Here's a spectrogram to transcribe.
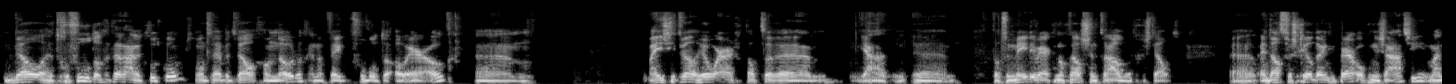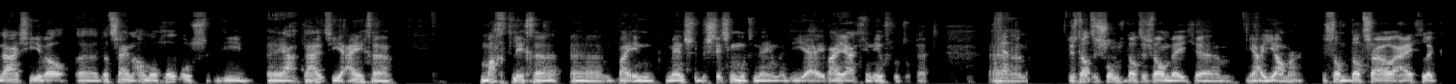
wel het gevoel dat het uiteindelijk goed komt, want we hebben het wel gewoon nodig. En dat weet bijvoorbeeld de OR ook. Um, maar je ziet wel heel erg dat, er, ja, uh, dat de medewerker nog wel centraal wordt gesteld. Uh, en dat verschilt denk ik per organisatie. Maar daar zie je wel, uh, dat zijn allemaal hobbels die uh, ja, buiten je eigen macht liggen. waarin mensen beslissingen moeten nemen die jij, waar je eigenlijk geen invloed op hebt. Ja. Dus dat is soms dat is wel een beetje ja, jammer. Dus dan, dat zou eigenlijk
